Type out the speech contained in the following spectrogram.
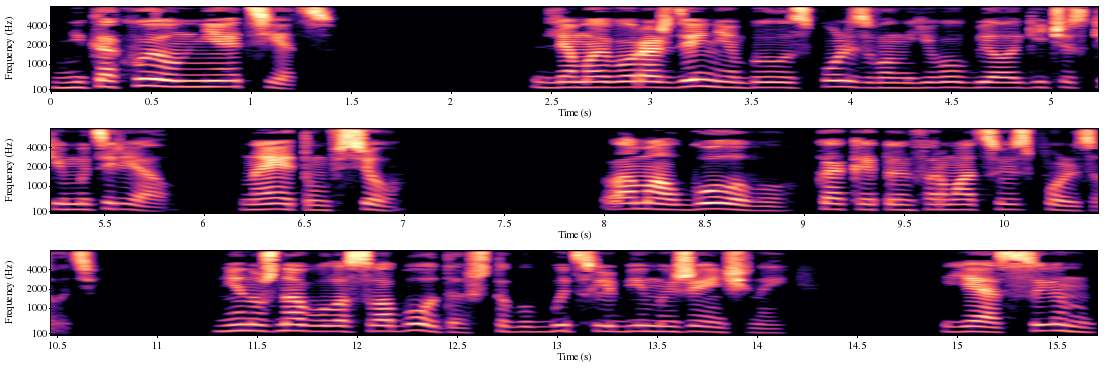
Никакой он не отец. Для моего рождения был использован его биологический материал. На этом все. Ломал голову, как эту информацию использовать. Мне нужна была свобода, чтобы быть с любимой женщиной. Я сын,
